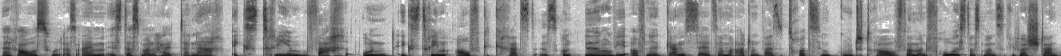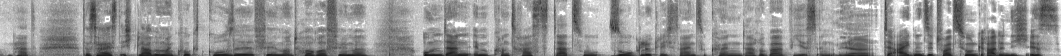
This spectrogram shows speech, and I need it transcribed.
äh, rausholt aus einem, ist, dass man halt danach extrem wach und extrem aufgekratzt ist und irgendwie auf eine ganz seltsame Art und Weise trotzdem gut drauf, weil man froh ist, dass man es überstanden hat. Das heißt, ich glaube, man guckt Gruselfilme und Horrorfilme, um dann im Kontrast dazu so glücklich sein zu können darüber, wie es in Ja, der eigenen Situation gerade nicht ist.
